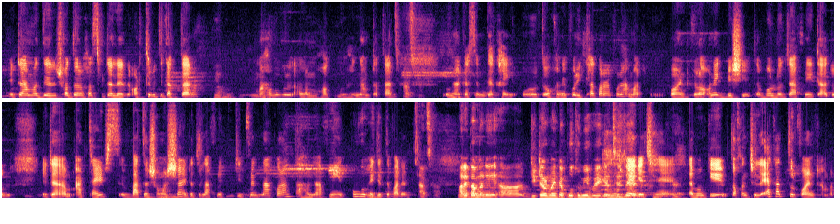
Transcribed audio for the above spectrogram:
এটা আমাদের সদর হসপিটালের অর্থোপেডিক ডাক্তার মাহবুবুল আলম হক মনে হয় নামটা তার। আচ্ছা। ওনার কাছে আমি দেখাই। ওখানে পরীক্ষা করার পরে আমার পয়েন্টগুলো অনেক বেশি তো বলল যে আপনি এটা এটা আর্থাইটস বাতের সমস্যা এটা যদি আপনি ট্রিটমেন্ট না করান তাহলে আপনি পঙ্গু হয়ে যেতে পারেন আচ্ছা মানে তার মানে ডিটারমাইনটা প্রথমেই হয়ে গেছে হয়ে গেছে হ্যাঁ হ্যাঁ। এবং কি তখন ছিল একাত্তর পয়েন্ট আমার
